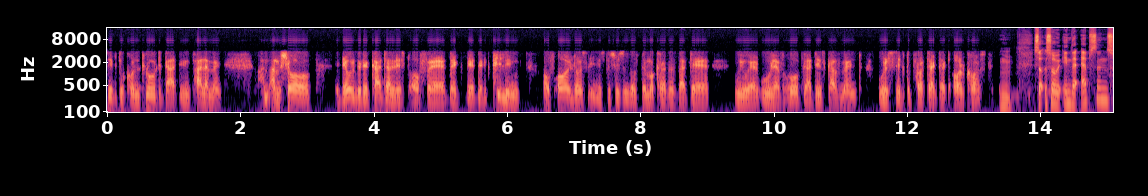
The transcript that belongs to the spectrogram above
seek to conclude that in parliament, I'm, I'm sure they will be the catalyst of uh, the, the, the killing of all those institutions of democracy that uh, we will, have hoped that this government will seek to protect at all costs. Mm. So, so in the absence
